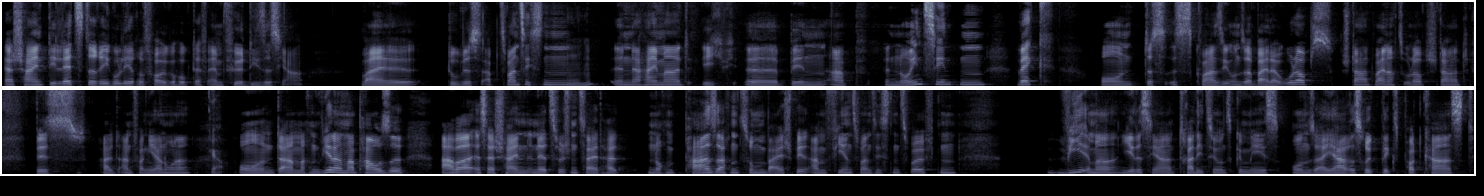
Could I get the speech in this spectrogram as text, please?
erscheint die letzte reguläre Folge Hooked FM für dieses Jahr. Weil du bist ab 20. Mhm. in der Heimat, ich äh, bin ab 19. weg. Und das ist quasi unser beider Urlaubsstart, Weihnachtsurlaubsstart bis halt Anfang Januar. Ja. Und da machen wir dann mal Pause. Aber es erscheinen in der Zwischenzeit halt noch ein paar Sachen, zum Beispiel am 24.12. Wie immer, jedes Jahr traditionsgemäß unser Jahresrückblicks-Podcast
